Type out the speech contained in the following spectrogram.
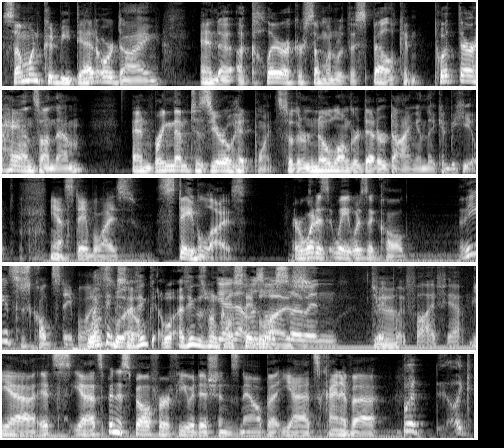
Someone could be dead or dying, and a, a cleric or someone with a spell can put their hands on them and bring them to zero hit points. So they're no longer dead or dying and they can be healed. Yeah. Stabilize. Stabilize. Or what is? it? Wait, what is it called? I think it's just called stabilize. I think well, so. I think well, I think there's one yeah, called that was Stabilize. also in 3.5. Yeah. Yeah, it's yeah, it's been a spell for a few editions now, but yeah, it's kind of a But like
